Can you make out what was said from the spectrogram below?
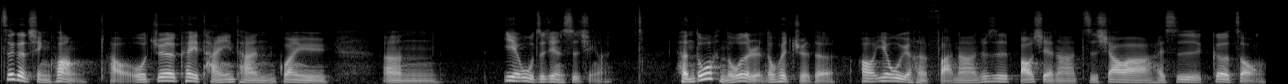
这个情况，好，我觉得可以谈一谈关于。”嗯，业务这件事情啊，很多很多的人都会觉得，哦，业务员很烦啊，就是保险啊、直销啊，还是各种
